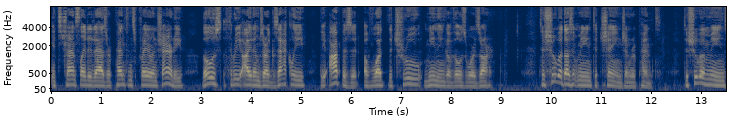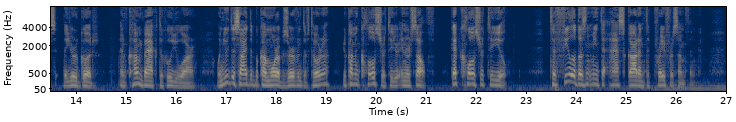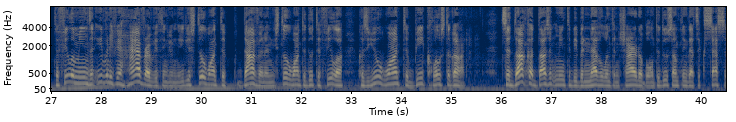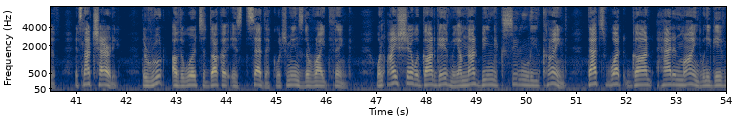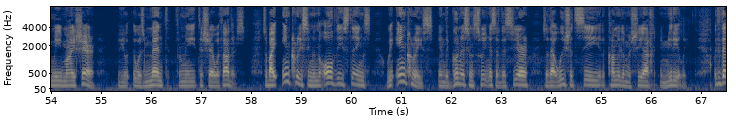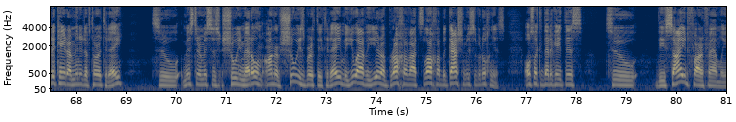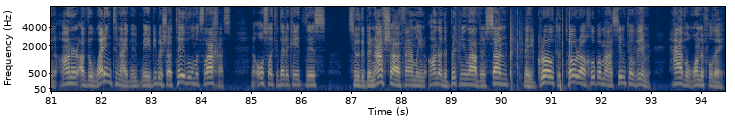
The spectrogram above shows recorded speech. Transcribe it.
it's translated as repentance, prayer, and charity, those three items are exactly the opposite of what the true meaning of those words are. Teshuva doesn't mean to change and repent. Teshuva means that you're good and come back to who you are. When you decide to become more observant of Torah, you're coming closer to your inner self. Get closer to you. Tefillah doesn't mean to ask God and to pray for something. Tefillah means that even if you have everything you need, you still want to daven and you still want to do tefillah because you want to be close to God. Tzedakah doesn't mean to be benevolent and charitable and to do something that's excessive. It's not charity. The root of the word tzedakah is tzedek, which means the right thing. When I share what God gave me, I'm not being exceedingly kind. That's what God had in mind when He gave me my share it was meant for me to share with others. So by increasing in all these things, we increase in the goodness and sweetness of this year so that we should see the coming of Mashiach immediately. I'd like to dedicate our minute of Torah today to Mr. and Mrs. Shui Medal in honor of Shui's birthday today. May you have a year of bracha v'atzlacha begash misav Also like to dedicate this to the Saidfar family in honor of the wedding tonight. May b'shatevu mutzlachas. And I also like to dedicate this to the Benafsha family in honor of the Brit Milah of their son. May he grow to Torah, Chupa Ma'asim Tovim. Have a wonderful day.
